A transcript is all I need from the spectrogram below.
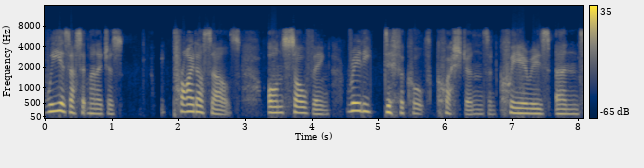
we as asset managers pride ourselves on solving really difficult questions and queries and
